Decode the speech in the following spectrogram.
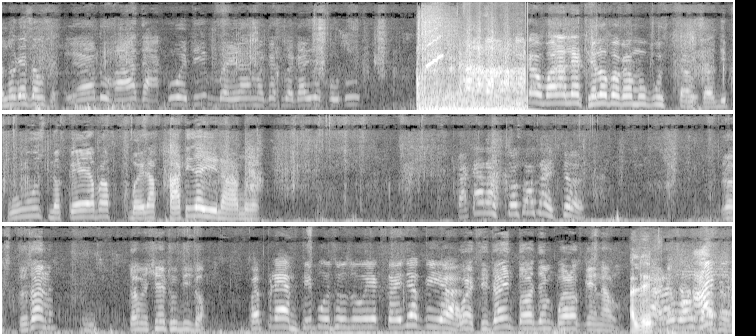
અનોડિયા જવું છે એટલે આ ડોહા ઝાકું હોયથી બૈરા મગજ બગાડી ખોટું. રહો, લે ઠેલો પકડ હું પૂછતા. જલ્દી પૂછ ન કે આપણા બૈરા ફાટી જાય ના હમણાં કાકા રસ્તો તો જાય છે રસ્તો છે ને તમે શેઠ સુધી જાઓ. પણ પ્રેમથી પૂછું છું એક કહી દે કે યાર ઓયથી જઈને તો જઈને પડો કેનાલ અલે અરે બહુ પાછળ.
